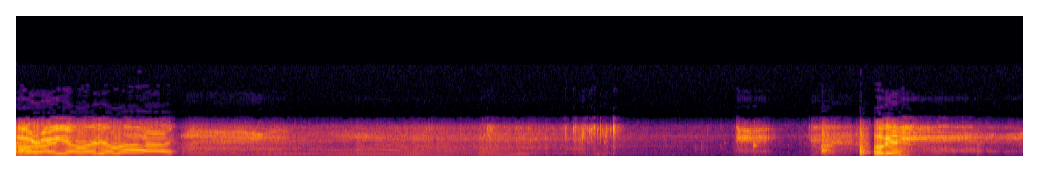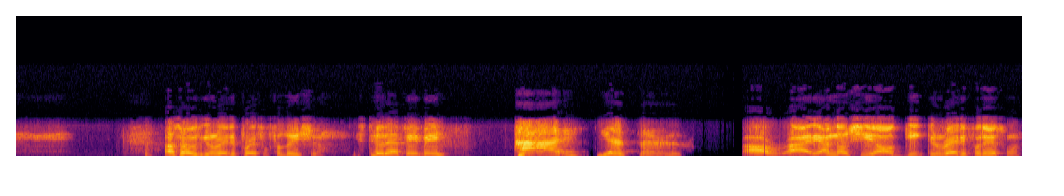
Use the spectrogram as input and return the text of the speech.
All right, all right, all right. Okay. That's right. I was getting ready to pray for Felicia. You still there, Phoebe? Hi. Yes, sir. All righty. I know she all geeked and ready for this one.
